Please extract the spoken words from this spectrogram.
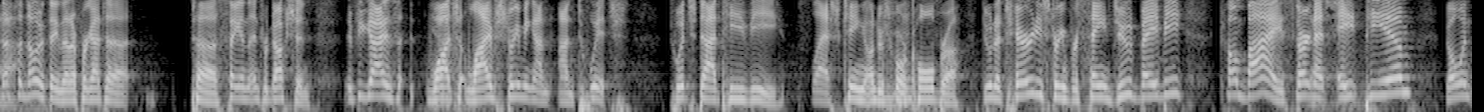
that's Yeah. another thing that I forgot to to say in the introduction. If you guys watch live streaming on on Twitch, twitch.tv slash king underscore Mm-hmm. Cobra, doing a charity stream for St. Jude, baby. Come by, starting Yes. at 8 p.m. Going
